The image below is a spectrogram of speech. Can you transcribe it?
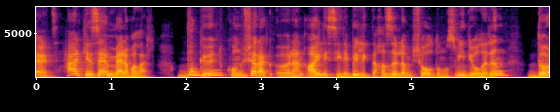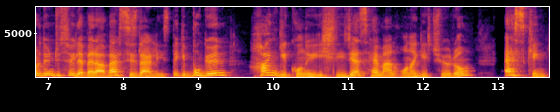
Evet, herkese merhabalar. Bugün Konuşarak Öğren ailesiyle birlikte hazırlamış olduğumuz videoların dördüncüsüyle beraber sizlerleyiz. Peki bugün hangi konuyu işleyeceğiz? Hemen ona geçiyorum. Asking.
